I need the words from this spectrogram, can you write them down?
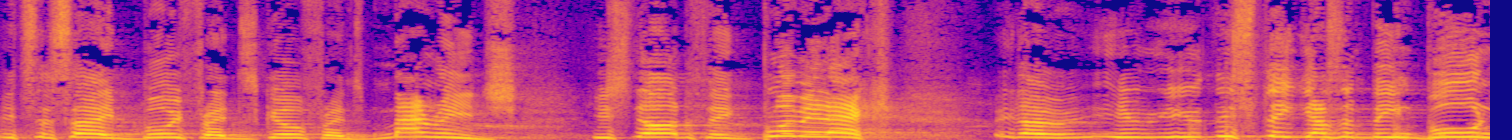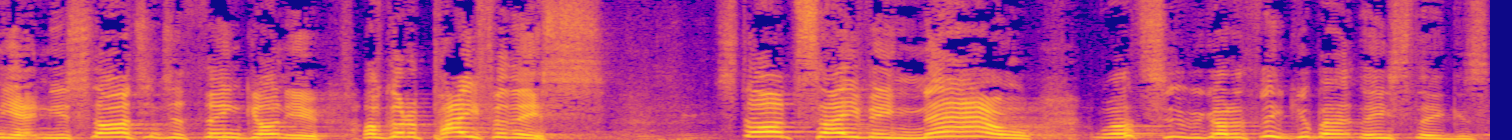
it's the same boyfriends, girlfriends, marriage you start to think, blooming heck, you know, you, you, this thing hasn't been born yet, and you're starting to think, aren't you? I've got to pay for this. Start saving now. What's, we've got to think about these things.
